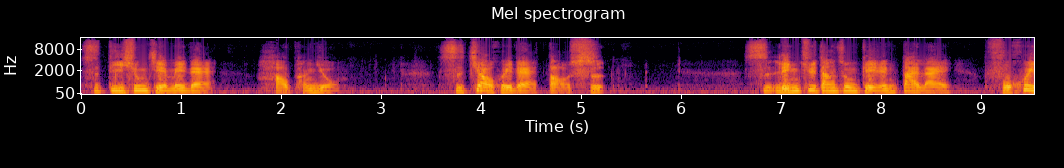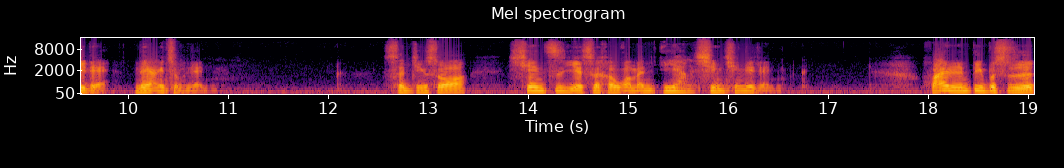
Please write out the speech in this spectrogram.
是弟兄姐妹的好朋友，是教会的导师，是邻居当中给人带来福慧的那样一种人。圣经说，先知也是和我们一样性情的人。怀人并不是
